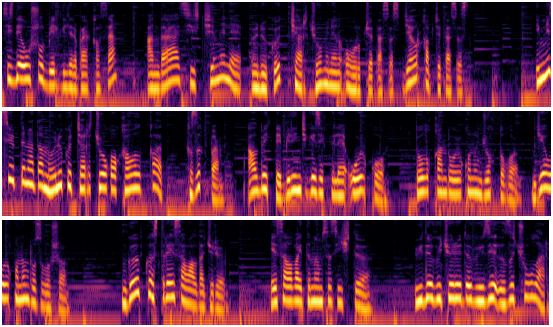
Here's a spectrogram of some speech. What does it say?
сизде ушул белгилер байкалса анда сиз чын эле өнөкөт чарчоо менен ооруп жатасыз жабыркап жатасыз. Эмне себептен адам өнөкөт чарчоого кабылып калат? Кызыкпы. Албетте биринчи кезекте эле уйку толук кандуу уйкунун жоктугу же уйкунун бузулушу. Көпкө стресс абалда жүрүү. Эс албай тынымсыз иштөө үйдөгү чөйрөдөгү ызы чуулар.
